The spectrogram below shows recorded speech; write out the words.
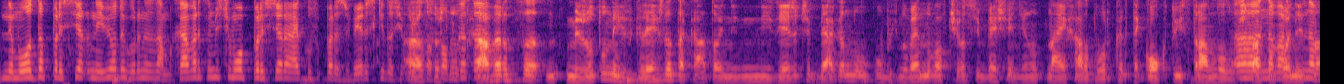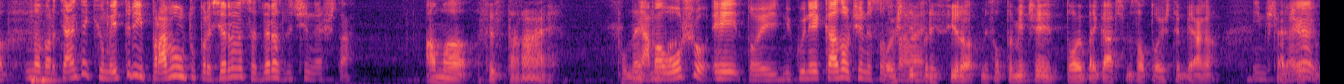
не могат да пресират, не Йодегор не знам. Хаверц мисля, че мога да пресира някой супер зверски, да си А, връща всъщност топката. Хаверц, а, между другото, не изглежда така. Той не, не изглежда, че бяга, но обикновено в Челси беше един от най-хардворкърите, колкото и странно да звучи. А, защото на, той наистина... на, на въртяните километри и правилното пресиране са две различни неща. Ама се старае. Поне Няма това. лошо. Е, той никой не е казал, че не са Той ще старае. пресира. Мисълта ми е, че той е бегач, смисъл той ще бяга. Им ще Така че бяга,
